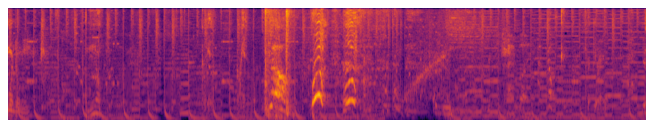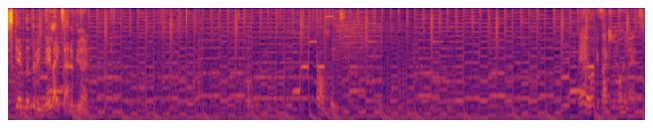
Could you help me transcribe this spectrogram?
Model. No. Go! You scared the living daylights out of me. Yeah. Oh, please. Hey, look, it's actually organized.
